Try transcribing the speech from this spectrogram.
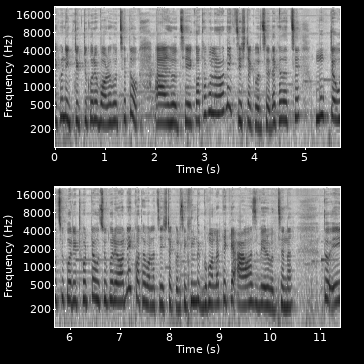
এখন একটু একটু করে বড় হচ্ছে তো, আর হচ্ছে কথা বলার অনেক চেষ্টা করছে। দেখা যাচ্ছে মুখটা উঁচু করে, ঠোঁটটা উঁচু করে অনেক কথা বলার চেষ্টা করছে, কিন্তু গলা থেকে আওয়াজ বের হচ্ছে না। তো এই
